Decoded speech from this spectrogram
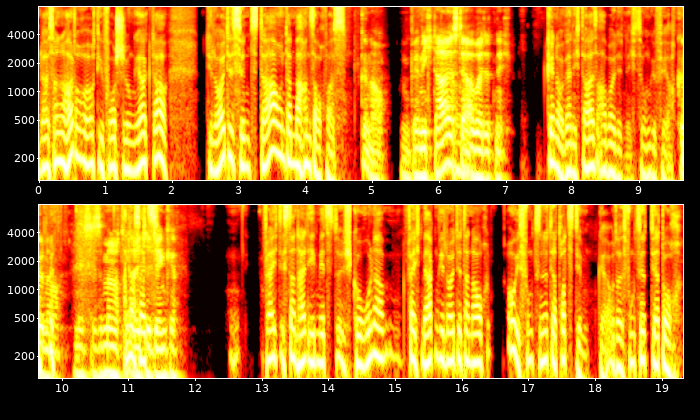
da ist dann halt auch die Vorstellung, ja klar, die Leute sind da und dann machen sie auch was. Genau. Und wer nicht da ist, der arbeitet nicht. Genau, wer nicht da ist, arbeitet nicht, so ungefähr. Genau, das ist immer noch die alte Denke. Vielleicht ist dann halt eben jetzt durch Corona, vielleicht merken die Leute dann auch, oh, es funktioniert ja trotzdem. Oder es funktioniert ja doch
